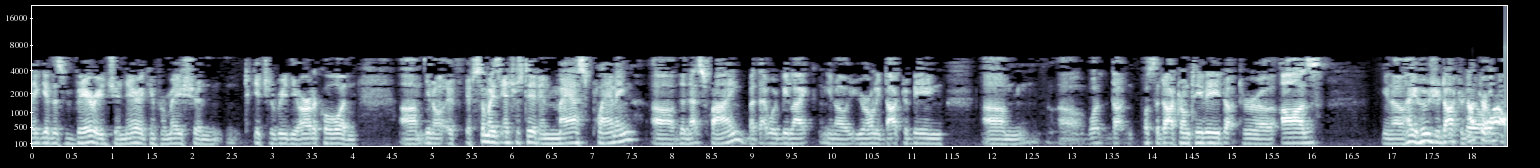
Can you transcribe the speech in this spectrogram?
they give this very generic information to get you to read the article. And, um, you know, if, if somebody's interested in mass planning, uh, then that's fine. But that would be like, you know, your only doctor being, um, uh, what, what's the doctor on TV? Dr. Uh, Oz. You know, hey, who's your doctor? Dr. Oz.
